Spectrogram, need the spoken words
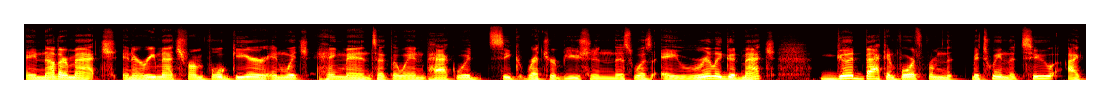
another match in a rematch from Full Gear in which Hangman took the win. PAC would seek retribution. This was a really good match. Good back and forth from the, between the two. I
